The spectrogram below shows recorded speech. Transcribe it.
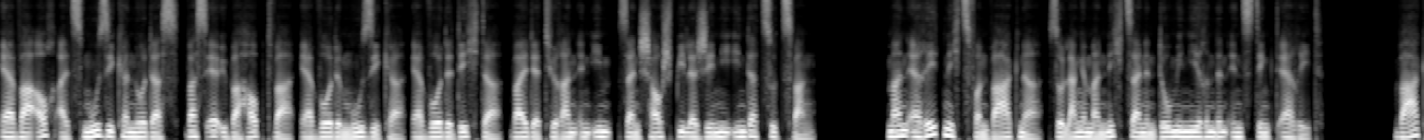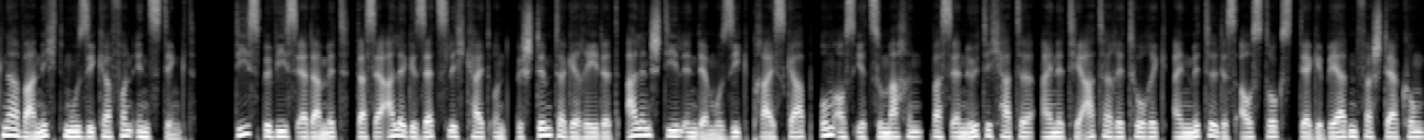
Er war auch als Musiker nur das, was er überhaupt war, er wurde Musiker, er wurde Dichter, weil der Tyrann in ihm, sein Schauspielergenie ihn dazu zwang. Man errät nichts von Wagner, solange man nicht seinen dominierenden Instinkt erriet. Wagner war nicht Musiker von Instinkt. Dies bewies er damit, dass er alle Gesetzlichkeit und, bestimmter geredet, allen Stil in der Musik preisgab, um aus ihr zu machen, was er nötig hatte, eine Theaterrhetorik, ein Mittel des Ausdrucks, der Gebärdenverstärkung,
